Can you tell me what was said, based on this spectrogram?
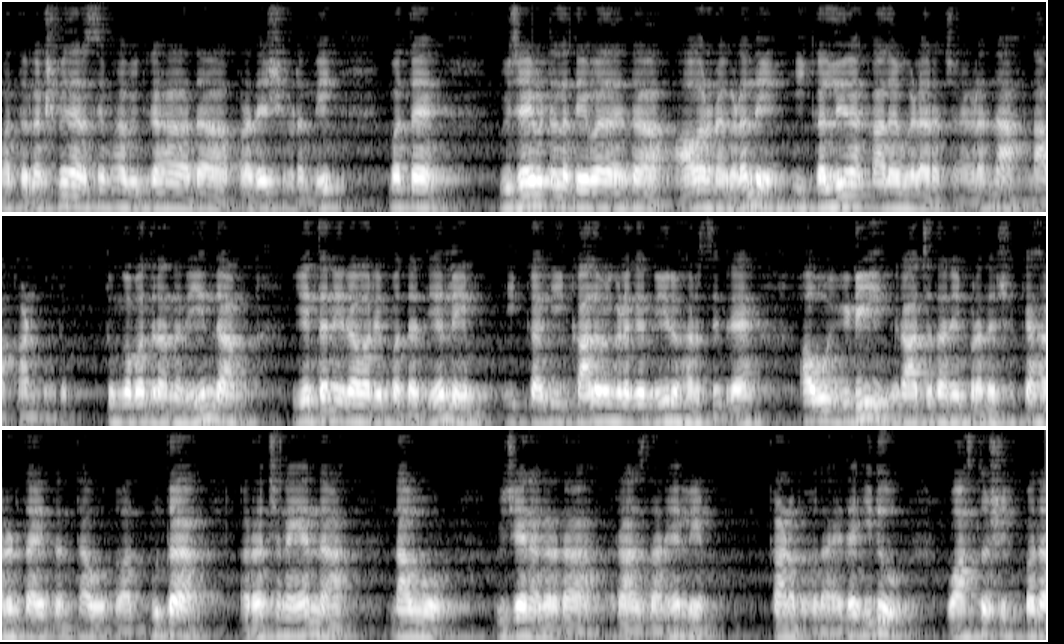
ಮತ್ತು ಲಕ್ಷ್ಮೀ ನರಸಿಂಹ ವಿಗ್ರಹದ ಪ್ರದೇಶಗಳಲ್ಲಿ ಮತ್ತು ವಿಜಯ ವಿಠಲ ದೇವಾಲಯದ ಆವರಣಗಳಲ್ಲಿ ಈ ಕಲ್ಲಿನ ಕಾಲುವೆಗಳ ರಚನೆಗಳನ್ನು ನಾವು ಕಾಣಬಹುದು ತುಂಗಭದ್ರಾ ನದಿಯಿಂದ ಏತ ನೀರಾವರಿ ಪದ್ಧತಿಯಲ್ಲಿ ಈ ಕ, ಈ ಕಾಲುವೆಗಳಿಗೆ ನೀರು ಹರಿಸಿದ್ರೆ ಅವು ಇಡೀ ರಾಜಧಾನಿ ಪ್ರದೇಶಕ್ಕೆ ಹರಡ್ತಾ ಇದ್ದಂಥ ಒಂದು ಅದ್ಭುತ ರಚನೆಯನ್ನು ನಾವು ವಿಜಯನಗರದ ರಾಜಧಾನಿಯಲ್ಲಿ ಕಾಣಬಹುದಾಗಿದೆ. ಇದು ವಾಸ್ತುಶಿಲ್ಪದ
